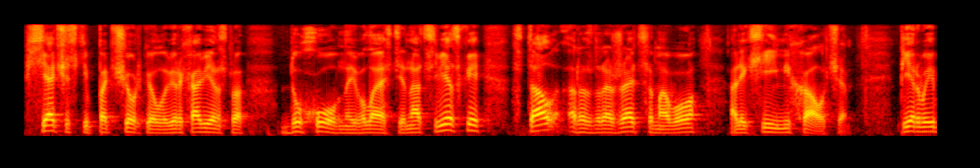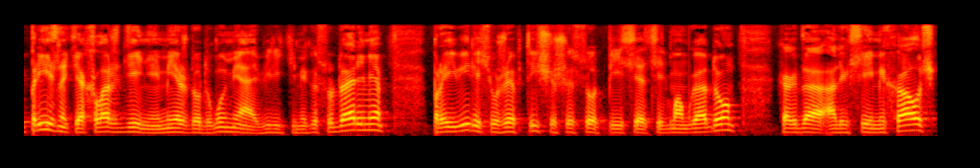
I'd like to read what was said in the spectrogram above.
всячески подчеркивал верховенство духовной власти над светской, стал раздражать самого Алексея Михайловича. Первые признаки охлаждения между двумя великими государями проявились уже в 1657 году, когда Алексей Михайлович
